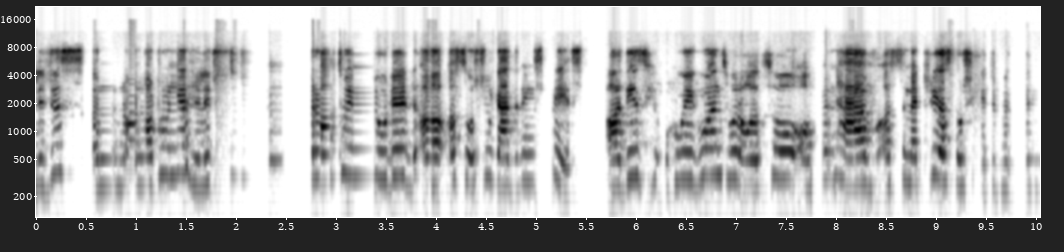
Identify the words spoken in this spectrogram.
religious, uh, not only a religious, but also included uh, a social gathering space. Uh, these Huiguans would also often have a cemetery associated with it,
